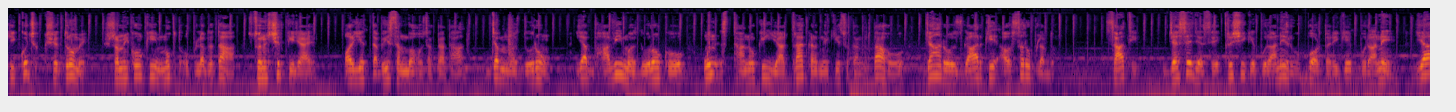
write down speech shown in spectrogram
कि कुछ क्षेत्रों में श्रमिकों की मुक्त उपलब्धता सुनिश्चित की जाए और ये तभी संभव हो सकता था जब मजदूरों या भावी मजदूरों को उन स्थानों की यात्रा करने की स्वतंत्रता हो जहाँ रोज़गार के अवसर उपलब्ध हो। साथ ही जैसे जैसे कृषि के पुराने रूप और तरीके पुराने या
